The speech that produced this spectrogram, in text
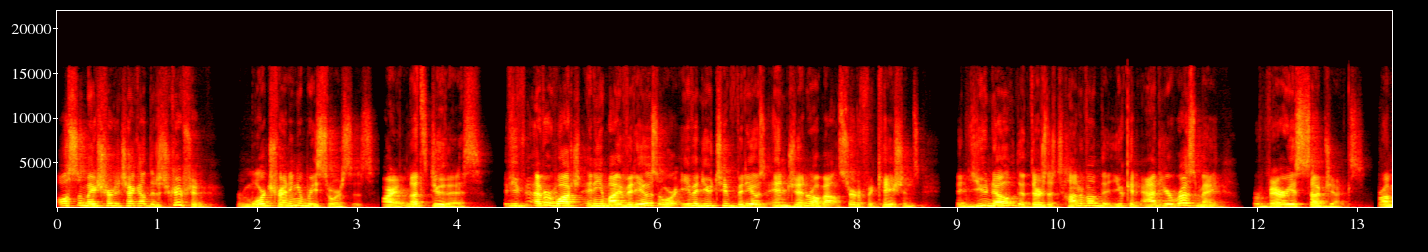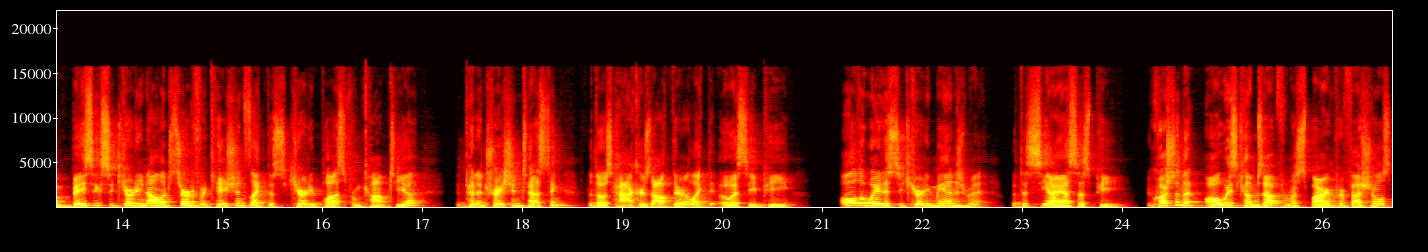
Also, make sure to check out the description for more training and resources. All right, let's do this. If you've ever watched any of my videos or even YouTube videos in general about certifications, then you know that there's a ton of them that you can add to your resume for various subjects. From basic security knowledge certifications like the Security Plus from CompTIA, to penetration testing for those hackers out there like the OSCP, all the way to security management with the CISSP. The question that always comes up from aspiring professionals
